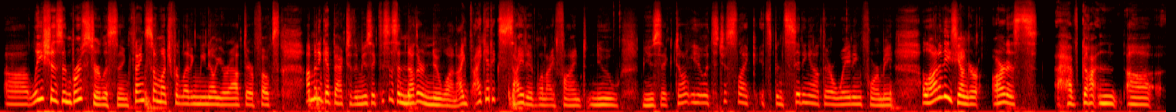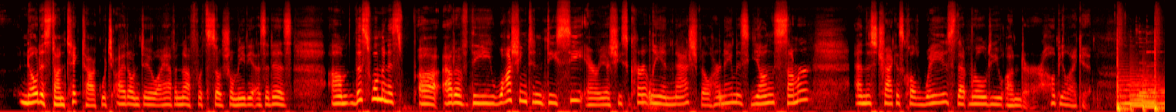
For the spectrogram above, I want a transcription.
Uh, Leisha's and Brewster listening. Thanks so much for letting me know you're out there, folks. I'm going to get back to the music. This is another new one. I, I get excited when I find new music, don't you? It's just like it's been sitting out there waiting for me. A lot of these younger artists have gotten uh, noticed on TikTok, which I don't do. I have enough with social media as it is. Um, this woman is uh, out of the Washington, D.C. area. She's currently in Nashville. Her name is Young Summer, and this track is called Waves That Rolled You Under. Hope you like it.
